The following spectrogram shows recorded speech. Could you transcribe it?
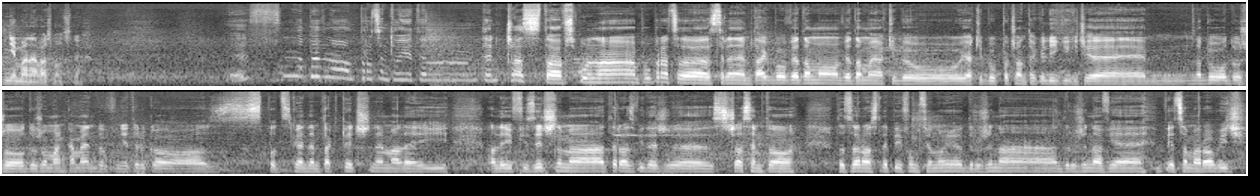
nie ma na Was mocnych? Na pewno procentuje ten, ten czas, ta wspólna współpraca z trenerem, tak? bo wiadomo, wiadomo jaki, był, jaki był początek ligi, gdzie mm, no, było dużo, dużo mankamentów, nie tylko z, pod względem taktycznym, ale i, ale i fizycznym, a teraz widać, że z czasem to, to coraz lepiej funkcjonuje, drużyna, drużyna wie, wie co ma robić.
